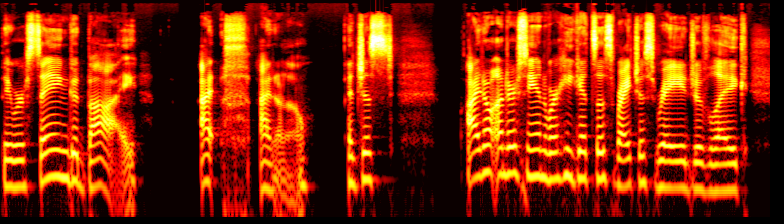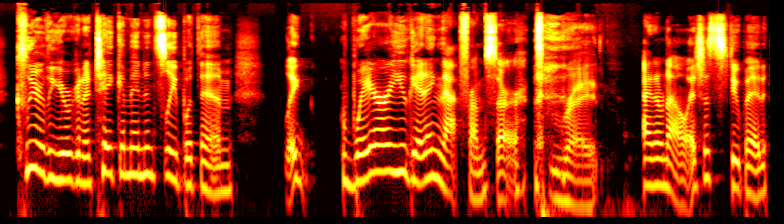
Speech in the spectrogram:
They were saying goodbye. I, I don't know. It just, I don't understand where he gets this righteous rage of like, clearly you're going to take him in and sleep with him. Like, where are you getting that from, sir? Right. I don't know. It's just stupid.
